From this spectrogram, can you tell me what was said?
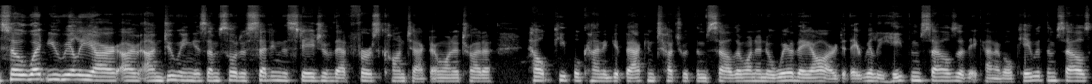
so what you really are I'm doing is i'm sort of setting the stage of that first contact. I want to try to help people kind of get back in touch with themselves. I want to know where they are. Do they really hate themselves? Are they kind of okay with themselves?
